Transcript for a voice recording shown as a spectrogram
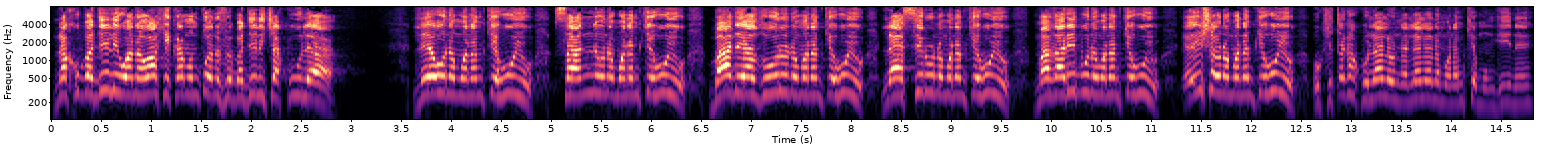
Na kubadili wanawake kama mtu anavyobadili chakula. Leo una mwanamke huyu saa nne una mwanamke huyu baada ya dhuhuri una mwanamke huyu laasiri una mwanamke huyu magharibi una mwanamke huyu yaisha una mwanamke huyu ukitaka kulala unalala na mwanamke mwingine.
